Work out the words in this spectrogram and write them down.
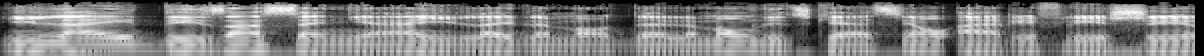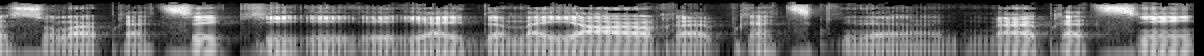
Il aide des enseignants, il aide le monde le monde de l'éducation à réfléchir sur leurs pratiques et, et, et être de meilleurs euh, pratiques, meilleurs praticiens.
